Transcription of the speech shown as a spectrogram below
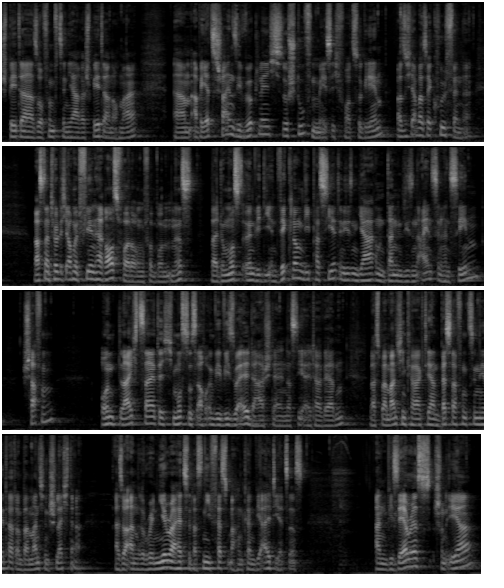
später, so 15 Jahre später nochmal. Ähm, aber jetzt scheinen sie wirklich so stufenmäßig vorzugehen, was ich aber sehr cool finde. Was natürlich auch mit vielen Herausforderungen verbunden ist, weil du musst irgendwie die Entwicklung, die passiert in diesen Jahren, dann in diesen einzelnen Szenen schaffen und gleichzeitig musst du es auch irgendwie visuell darstellen, dass die älter werden, was bei manchen Charakteren besser funktioniert hat und bei manchen schlechter. Also an Rhaenyra hättest du das nie festmachen können, wie alt die jetzt ist an Viserys schon eher.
